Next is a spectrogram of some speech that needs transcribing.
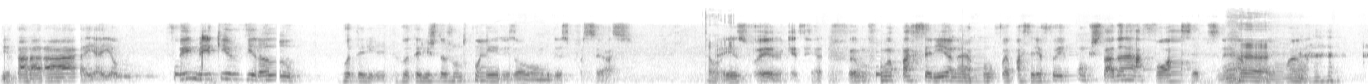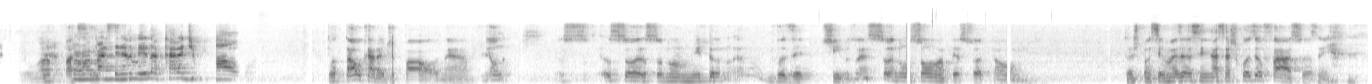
E tarará. E aí eu fui meio que virando roteirista junto com eles ao longo desse processo. Então, é, Isso foi, quer dizer, foi, foi, uma parceria, né? Como foi a parceria? Foi conquistada a forceps, né? Foi uma, uma parceria... Foi uma parceria meio na cara de pau. Total cara de pau, né? Eu, eu, eu sou, eu sou normalmente, eu não, eu não vou dizer tímido, mas sou, não sou uma pessoa tão, tão expansiva, mas assim, essas coisas eu faço, assim.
